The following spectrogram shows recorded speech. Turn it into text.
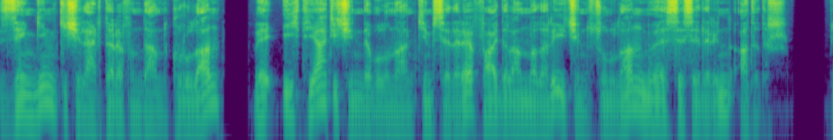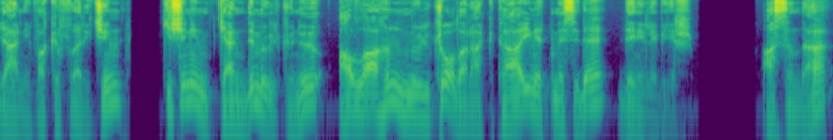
zengin kişiler tarafından kurulan ve ihtiyaç içinde bulunan kimselere faydalanmaları için sunulan müesseselerin adıdır. Yani vakıflar için kişinin kendi mülkünü Allah'ın mülkü olarak tayin etmesi de denilebilir. Aslında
